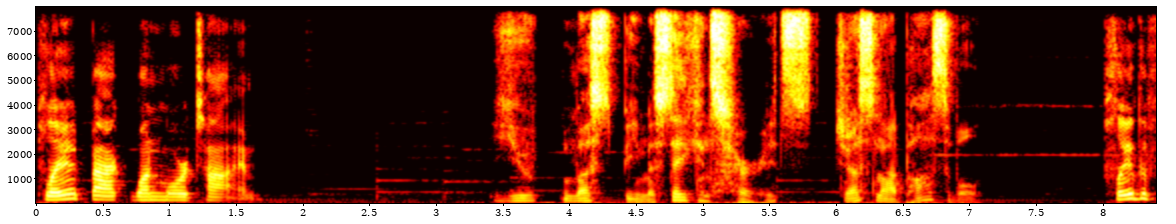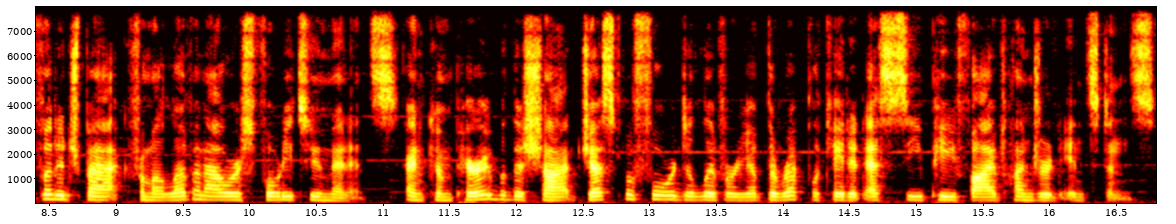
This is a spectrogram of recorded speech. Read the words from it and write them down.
Play it back one more time. You must be mistaken, sir. It's just not possible. Play the footage back from 11 hours 42 minutes and compare it with the shot just before delivery of the replicated SCP 500 instance.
